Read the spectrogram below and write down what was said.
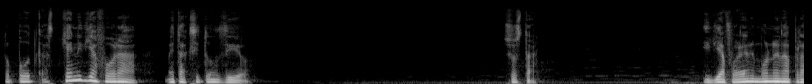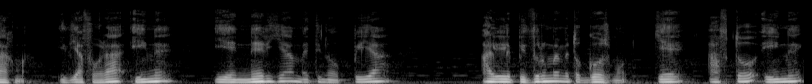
το podcast, ποια είναι η διαφορά μεταξύ των δύο; Σωστά. Η διαφορά είναι μόνο ένα πράγμα. Η διαφορά είναι η ενέργεια με την οποία αλληλεπιδρούμε με τον κόσμο. Και αυτό είναι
